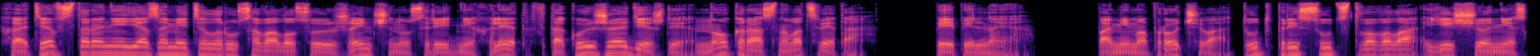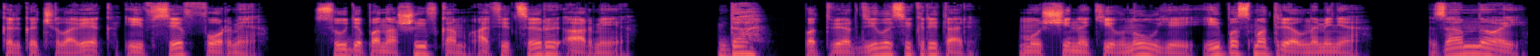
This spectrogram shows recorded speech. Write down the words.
Хотя в стороне я заметил русоволосую женщину средних лет в такой же одежде, но красного цвета. Пепельная. Помимо прочего, тут присутствовало еще несколько человек, и все в форме. Судя по нашивкам, офицеры армии. «Да», — подтвердила секретарь. Мужчина кивнул ей и посмотрел на меня. «За мной!»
